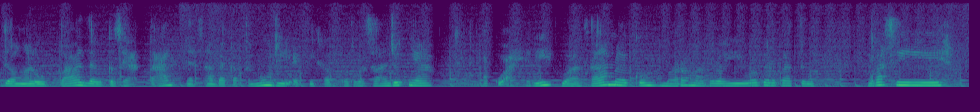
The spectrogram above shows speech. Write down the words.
Jangan lupa jaga kesehatan dan sampai ketemu di episode podcast selanjutnya. Aku akhiri. Wassalamualaikum warahmatullahi wabarakatuh. Terima kasih.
